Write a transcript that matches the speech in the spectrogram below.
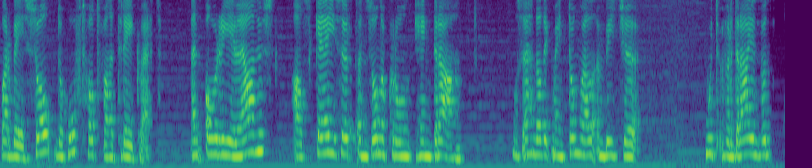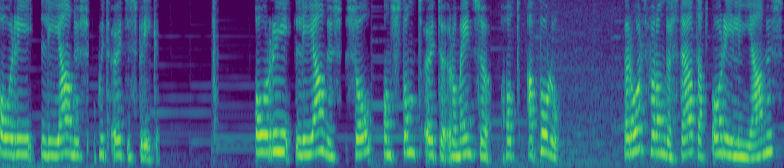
waarbij Sol de hoofdgod van het rijk werd en Aurelianus als keizer een zonnekroon ging dragen. Ik moet zeggen dat ik mijn tong wel een beetje moet verdraaien van Aurelianus goed uit te spreken. Aurelianus Sol ontstond uit de Romeinse god Apollo. Er wordt verondersteld dat Aurelianus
